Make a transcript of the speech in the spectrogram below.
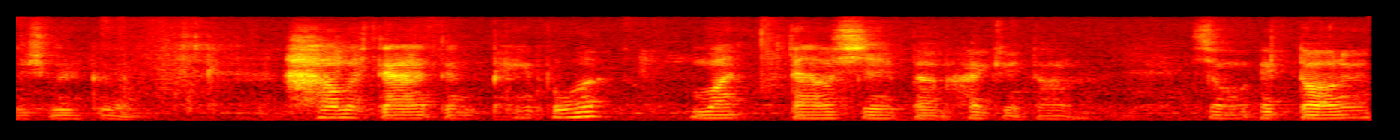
It's really good. How much that the paper? One thousand five hundred dollars. So a dollar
